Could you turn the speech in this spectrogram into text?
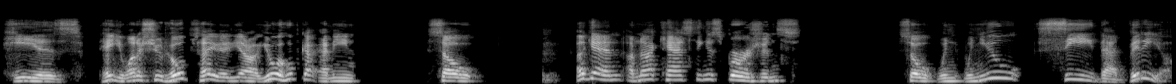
He is, hey, you want to shoot hoops? Hey, you know, you a hoop guy? I mean, so again, I'm not casting aspersions. So when when you see that video,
